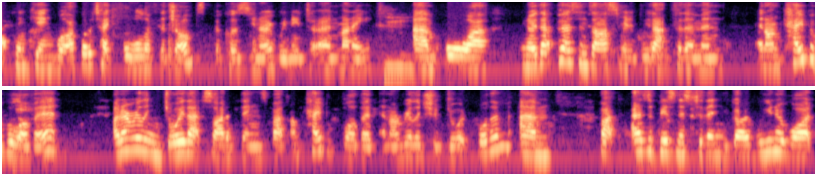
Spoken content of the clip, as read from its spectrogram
out thinking, well, I've got to take all of the jobs because, you know, we need to earn money. Hmm. Um, or, you know, that person's asked me to do that for them and, and I'm capable of it. I don't really enjoy that side of things, but I'm capable of it and I really should do it for them. Um, but as a business to then go, well, you know what?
